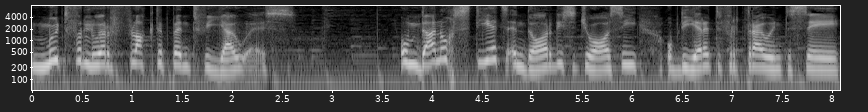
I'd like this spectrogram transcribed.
moed verloor vlaktepunt vir jou is. Om dan nog steeds in daardie situasie op die Here te vertrou en te sê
